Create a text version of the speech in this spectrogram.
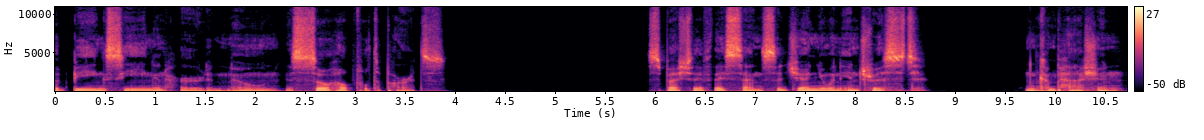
the being seen and heard and known is so helpful to parts. especially if they sense a genuine interest and compassion.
